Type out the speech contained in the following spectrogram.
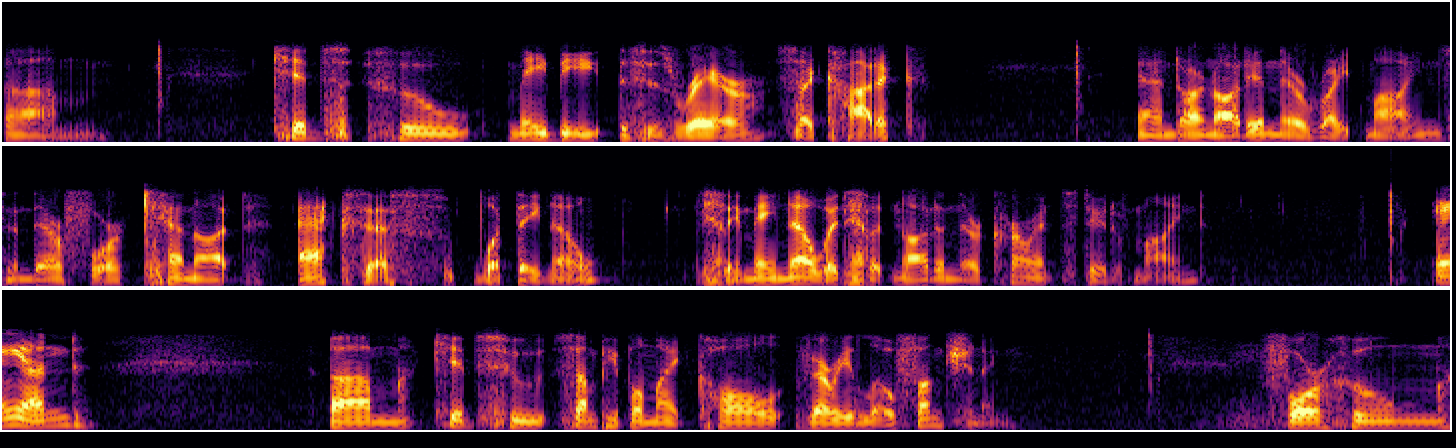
um, kids who may be, this is rare, psychotic, and are not in their right minds and therefore cannot access what they know. Yep. They may know it, Yep. but not in their current state of mind. And um, kids who some people might call very low functioning, for whom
